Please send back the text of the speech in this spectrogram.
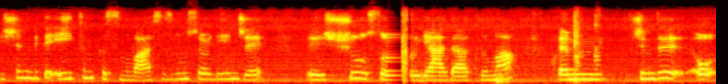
İşin bir de eğitim kısmı var. Siz bunu söyleyince e, şu soru geldi aklıma. E, şimdi o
